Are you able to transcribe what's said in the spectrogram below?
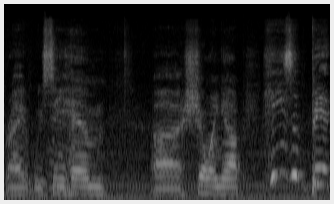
right? We see him uh, showing up. He's a bit,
